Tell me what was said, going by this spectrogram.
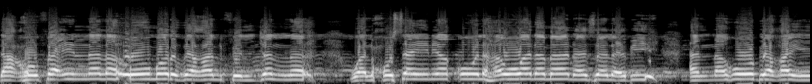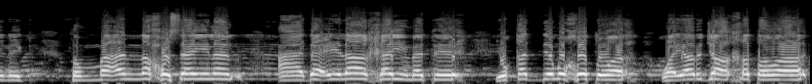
دعه فإن له مرضعا في الجنة. والحسين يقول هون ما نزل بي أنه بعينك. ثم أن حسينا عاد إلى خيمته. يقدم خطوة ويرجع خطوات.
